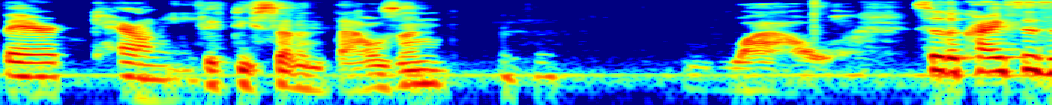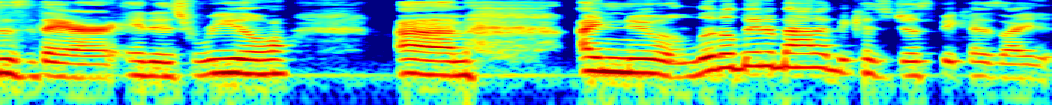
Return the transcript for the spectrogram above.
Bexar County. 57,000? Mm-hmm. Wow. So the crisis is there. It is real. Um, I knew a little bit about it because just because I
